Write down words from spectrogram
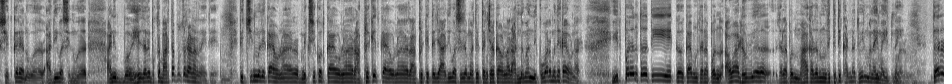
शेतकऱ्यांवर आदिवासींवर आणि हे झालं फक्त भारतापुरतं राहणार नाही ते. ते चीनमध्ये काय होणार मेक्सिकोत काय होणार आफ्रिकेत काय होणार आफ्रिकेत जे आदिवासी जमात आहेत त्यांच्यावर काय होणार अंदमान निकोबारमध्ये काय होणार? इथपर्यंत ती एक काय म्हणतो त्याला आपण अवाढव्य त्याला आपण महाकादंबरीमध्ये किती खंडात होईल मलाही माहीत नाही. तर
